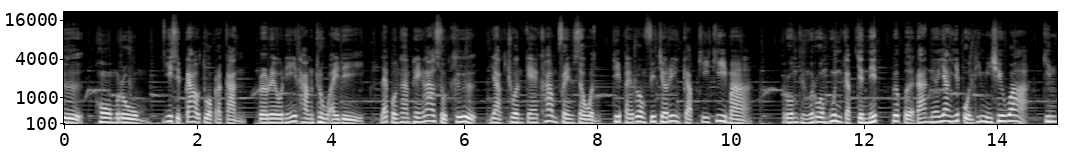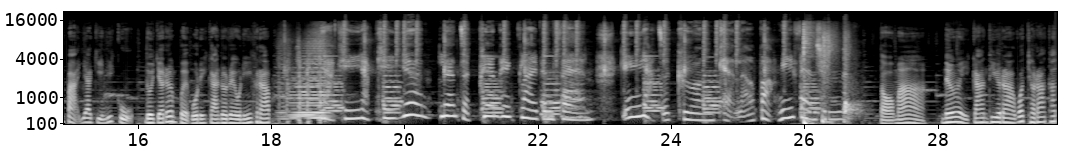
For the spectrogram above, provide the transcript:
คือ Home Room 29 ตัวประกัน เร็วๆนี้ทาง True ID และผลงานเพลงล่าสุดคือ อยากชวนแกข้ามเฟรนด์โซนที่ไปร่วมฟิชเจอริงกับกีกี้มา รวมถึงรวมหุ้นกับเจนนิดเพื่อเปิดร้านเนื้อย่างญี่ปุ่นที่มีชื่อว่ากินปะยากินิกุ โดยจะเริ่มเปิดบริการเร็วๆนี้ครับ จากเพื่อนให้กลายเป็นแฟน ก็อยากจะควงแขนแล้วบอกนี่แฟนฉันนะต่อมา เนย การทีราวัชรทั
